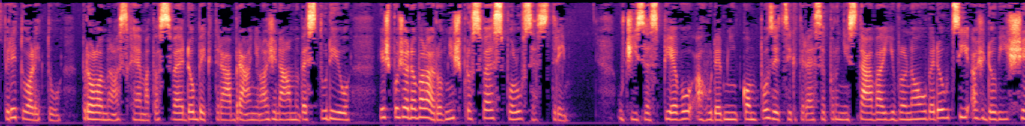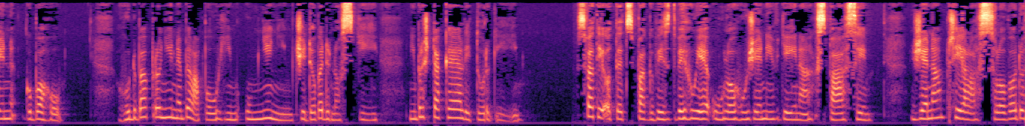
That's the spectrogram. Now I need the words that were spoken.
spiritualitu, prolomila schémata své doby, která bránila ženám ve studiu, jež požadovala rovněž pro své spolusestry. Učí se zpěvu a hudební kompozici, které se pro ní stávají vlnou vedoucí až do výšin k Bohu. Hudba pro ní nebyla pouhým uměním či dovedností, níbrž také liturgií. Svatý otec pak vyzdvihuje úlohu ženy v dějinách spásy. Žena přijala slovo do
